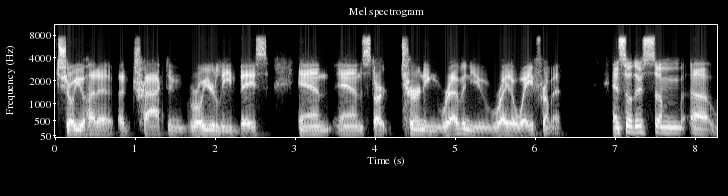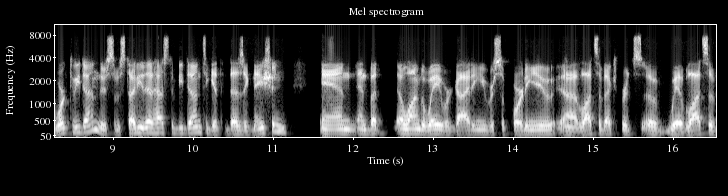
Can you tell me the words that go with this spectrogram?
show you how to attract and grow your lead base, and and start turning revenue right away from it. And so there's some uh, work to be done. There's some study that has to be done to get the designation. and and but along the way we're guiding you we're supporting you uh, lots of experts uh, we have lots of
